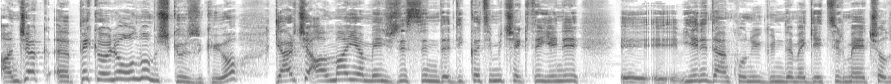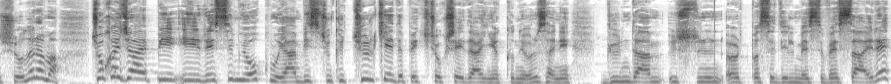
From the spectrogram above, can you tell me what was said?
ancak e, pek öyle olmamış gözüküyor. Gerçi Almanya meclisinde dikkatimi çekti yeni e, e, yeniden konuyu gündeme getirmeye çalışıyorlar ama çok acayip bir e, resim yok mu? Yani biz çünkü Türkiye'de pek çok şeyden yakınıyoruz. Hani gündem üstünün örtbas edilmesi vesaire.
